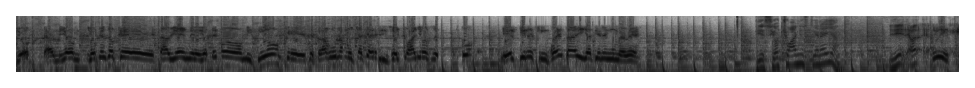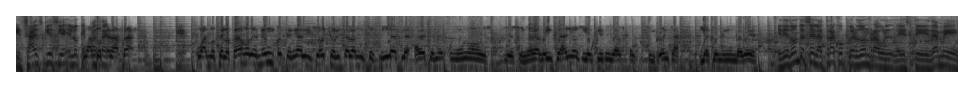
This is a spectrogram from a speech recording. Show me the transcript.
yo, pasadito. pienso que, yo, yo pienso que está bien. Mire, yo tengo mi tío que se trajo una muchacha de 18 años y él tiene 50 y ya tienen un bebé. 18 años tiene ella. Eh, ¿Sabes qué? Sí, es lo que Cuando pasa. se, la cuando se lo trajo de México tenía 18, ahorita la muchachilla ha de tener como unos 19 a 20 años y él tiene ya 50 y ya tienen un bebé. ¿Y ¿De dónde se la trajo, perdón, Raúl? Este, dame,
